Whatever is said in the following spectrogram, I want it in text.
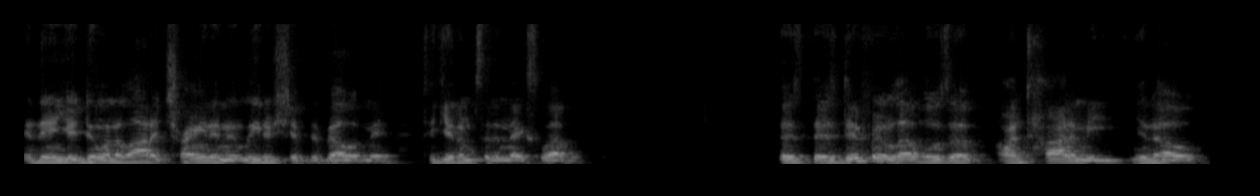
and then you're doing a lot of training and leadership development to get them to the next level. There's there's different levels of autonomy, you know,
